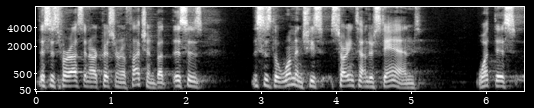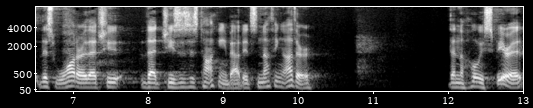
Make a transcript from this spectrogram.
This is for us in our Christian reflection, but this is, this is the woman. She's starting to understand what this, this water that, she, that Jesus is talking about. It's nothing other than the Holy Spirit,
